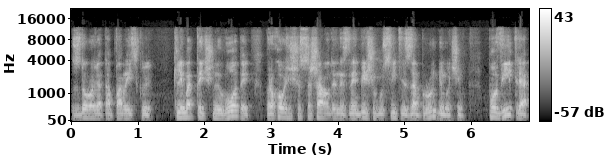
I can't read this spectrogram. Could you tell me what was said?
здоров'я та Паризької кліматичної угоди, враховуючи, що США один із найбільших у світі забруднювачів повітря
